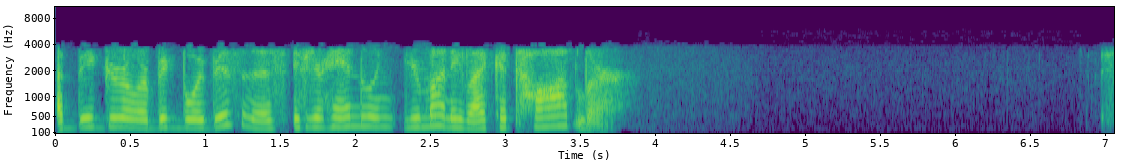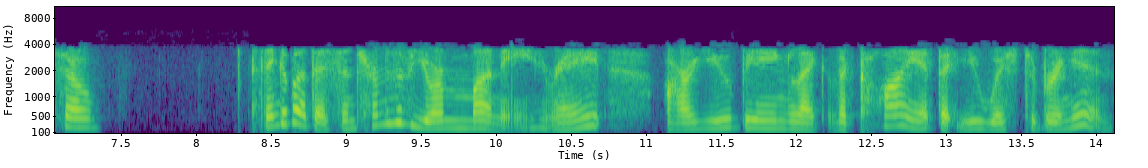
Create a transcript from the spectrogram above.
a big girl or big boy business if you're handling your money like a toddler. So think about this in terms of your money, right? Are you being like the client that you wish to bring in?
